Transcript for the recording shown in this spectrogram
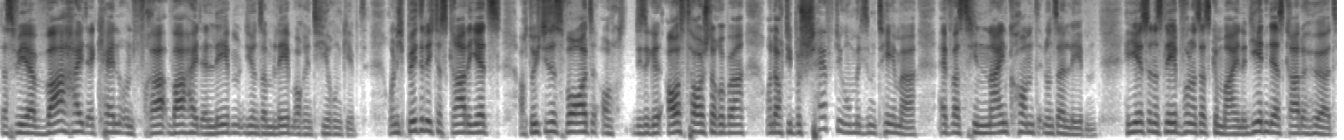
dass wir Wahrheit erkennen und Fra Wahrheit erleben, die unserem Leben Orientierung gibt. Und ich bitte dich, dass gerade jetzt auch durch dieses Wort, auch dieser Austausch darüber und auch die Beschäftigung mit diesem Thema etwas hineinkommt in unser Leben. Hier ist in das Leben von uns als Gemeinde, in jeden, der es gerade hört,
